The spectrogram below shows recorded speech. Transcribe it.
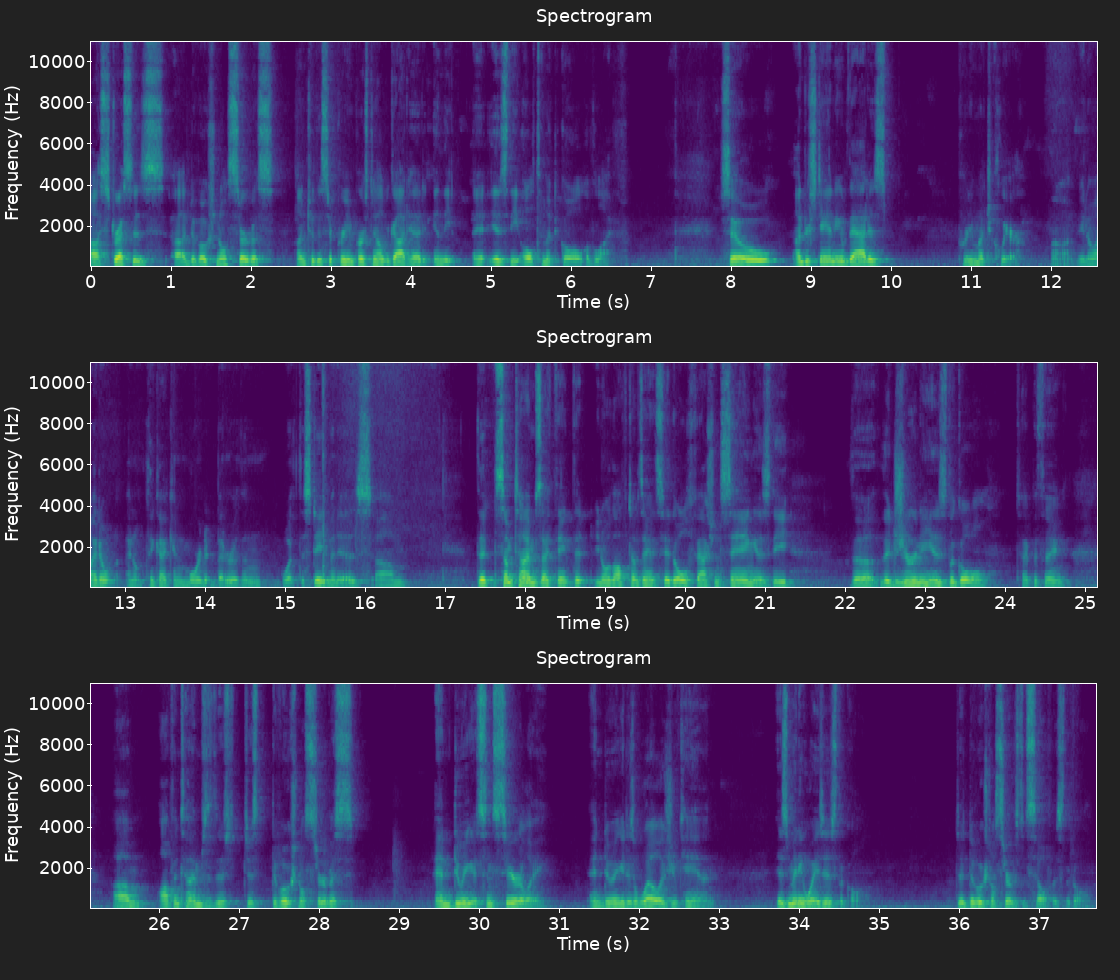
uh, stresses uh, devotional service unto the Supreme Personality of Godhead in the, is the ultimate goal of life. So, understanding of that is pretty much clear. Uh, you know, I don't, I don't think I can word it better than what the statement is. Um, that sometimes I think that, you know, oftentimes I say the old fashioned saying is the, the, the journey is the goal type of thing. Um, oftentimes, this just devotional service and doing it sincerely and doing it as well as you can is many ways is the goal. The devotional service itself is the goal.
